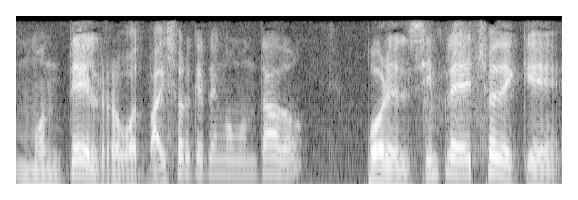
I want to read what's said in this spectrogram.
monté el RobotVisor que tengo montado por el simple hecho de que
